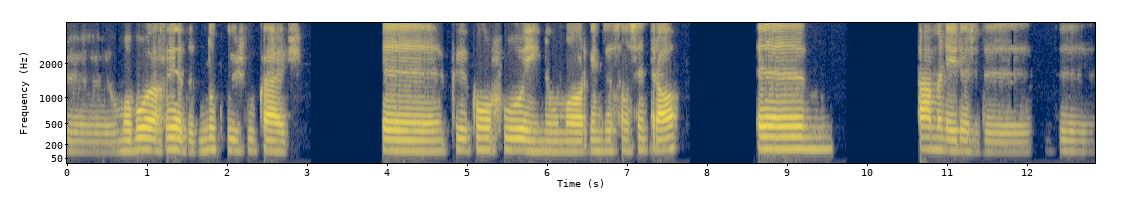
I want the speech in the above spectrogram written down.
uh, uma boa rede de núcleos locais que confluem numa organização central, há maneiras de, de,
